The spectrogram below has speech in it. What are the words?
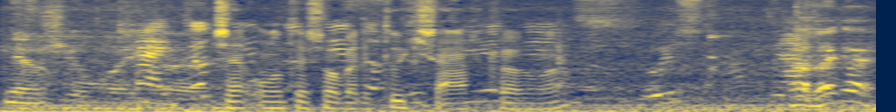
Ja. We zijn ondertussen al bij de toetjes aangekomen. Ja, lekker.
